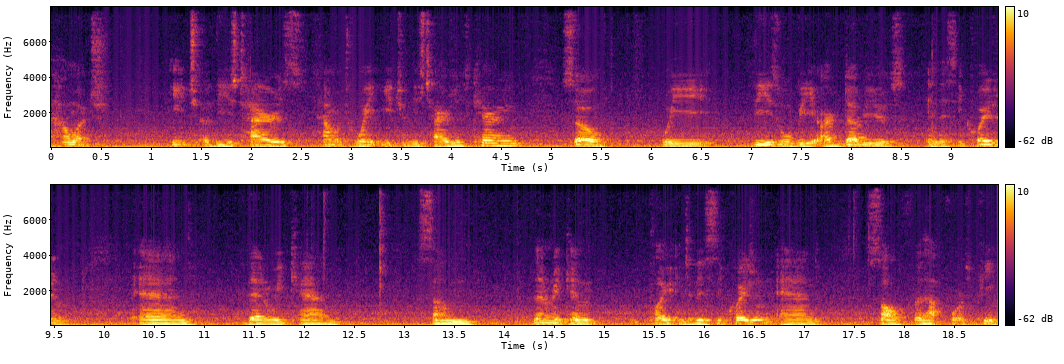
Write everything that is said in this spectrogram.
how much each of these tires, how much weight each of these tires is carrying. So we, these will be our W's in this equation and then we can sum, then we can plug it into this equation and solve for that force P.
